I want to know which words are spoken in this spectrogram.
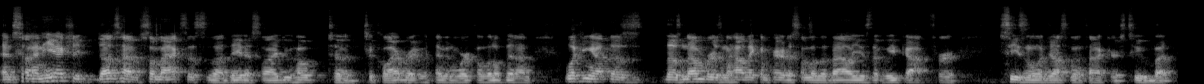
and so and he actually does have some access to that data. So i do hope to to collaborate with him and work a little bit on looking at those those numbers and how they compare to some of the values that we've got for seasonal adjustment factors too. But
